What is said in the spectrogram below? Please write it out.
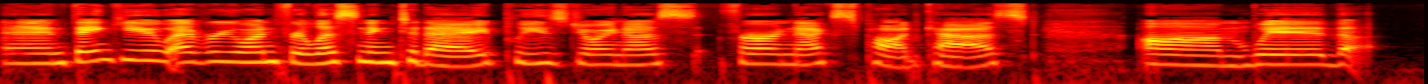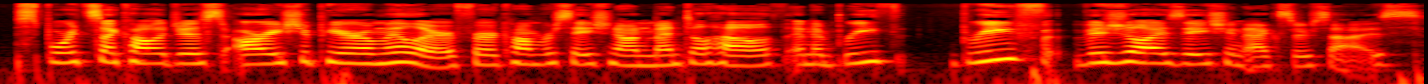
And thank you, everyone, for listening today. Please join us for our next podcast um, with sports psychologist Ari Shapiro Miller for a conversation on mental health and a brief, brief visualization exercise.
